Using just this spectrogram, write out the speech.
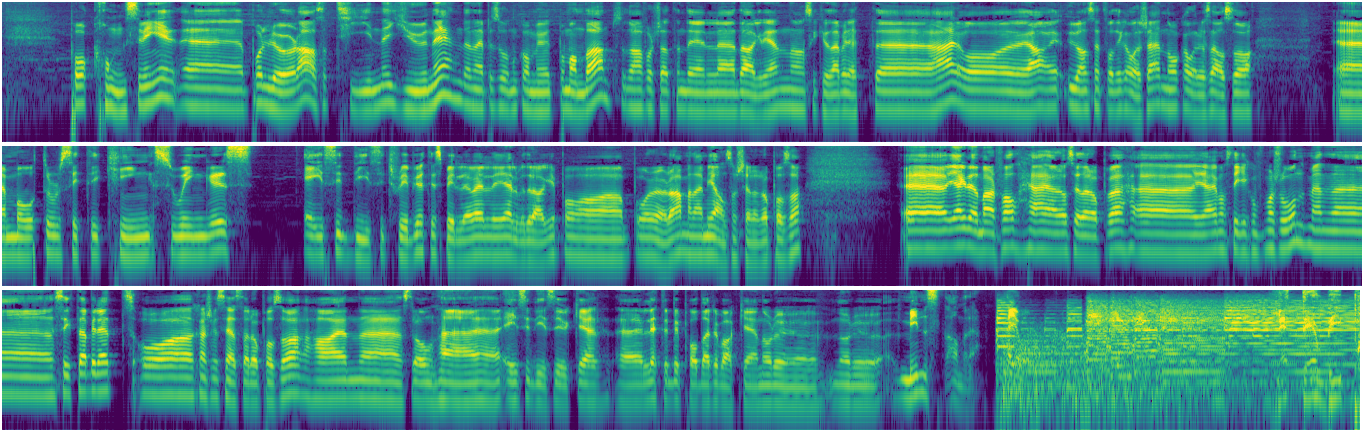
på Kongsvinger eh, på lørdag, altså 10. juni. Denne episoden kommer ut på mandag, så du har fortsatt en del eh, dager igjen å sikre deg billett eh, her. Og ja, uansett hva de kaller seg, nå kaller de seg altså eh, Motor City King Swingers ACDC Tribute. De spiller vel i Elvedraget på, på lørdag, men det er mye annet som skjer der oppe også. Eh, jeg gleder meg i hvert fall. Jeg er å se der oppe. Eh, jeg må stikke i konfirmasjon, men uh, sikt deg billett, og kanskje vi ses der oppe også. Ha en strålende ACDC-uke. Let it be pod er tilbake når du, når du minst aner det. Hei òg. Let there be pod.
